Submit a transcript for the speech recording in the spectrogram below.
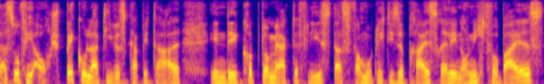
dass so viel auch spekulatives Kapital in die Kryptomärkte fließt, dass vermutlich diese Preisrallye noch nicht vorbei ist.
